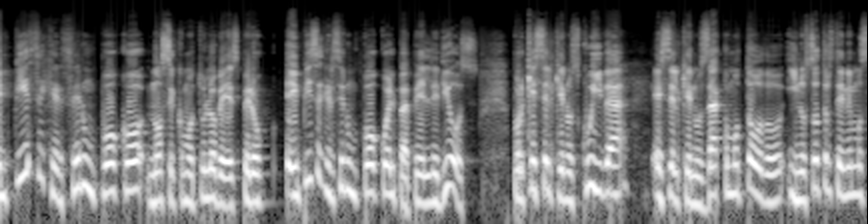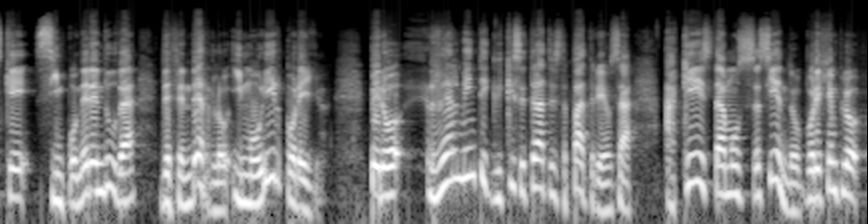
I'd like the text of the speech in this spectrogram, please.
empieza a ejercer un poco, no sé cómo tú lo ves, pero empieza a ejercer un poco el papel de Dios, porque es el que nos cuida, es el que nos da como todo, y nosotros tenemos que, sin poner en duda, defenderlo y morir por ello. Pero realmente, ¿de qué se trata esta patria? O sea, ¿a qué estamos haciendo? Por ejemplo,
